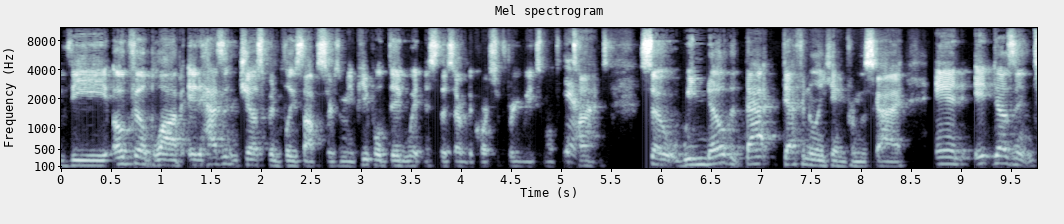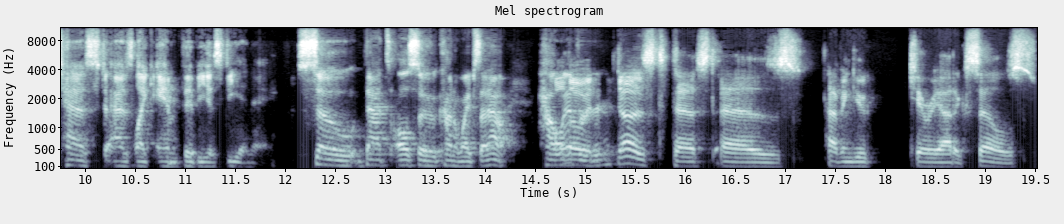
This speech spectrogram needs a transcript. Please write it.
the Oakville blob, it hasn't just been police officers. I mean, people did witness this over the course of three weeks multiple Yeah. times. So we know that that definitely came from the sky, and it doesn't test as like amphibious DNA. So that's also kind of wipes that out. Although However, it does test as having eukaryotic cells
